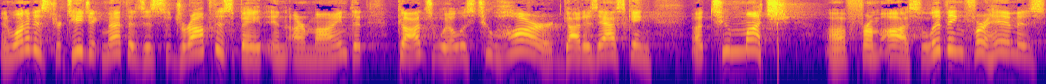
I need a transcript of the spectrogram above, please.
And one of his strategic methods is to drop this bait in our mind that God's will is too hard. God is asking uh, too much uh, from us. Living for Him is,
